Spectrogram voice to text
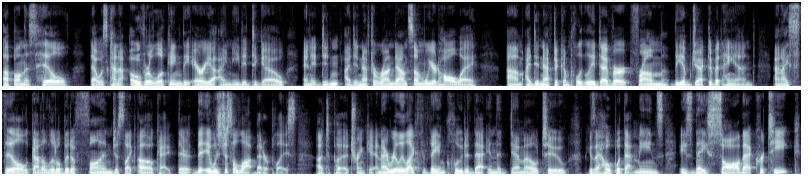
up on this hill that was kind of overlooking the area I needed to go, and it didn't. I didn't have to run down some weird hallway. Um, I didn't have to completely divert from the objective at hand, and I still got a little bit of fun. Just like, oh, okay, there. th- It was just a lot better place uh, to put a trinket, and I really liked that they included that in the demo too, because I hope what that means is they saw that critique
